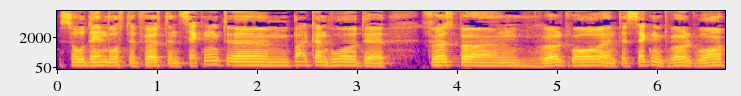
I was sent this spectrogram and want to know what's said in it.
So then was the first and second um, Balkan War, the First World War and the Second World War.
